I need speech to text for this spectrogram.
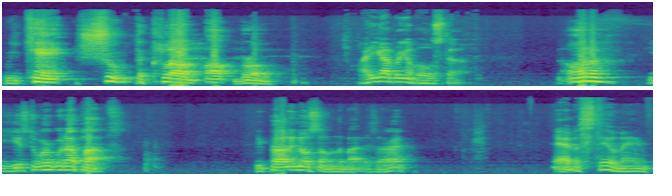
We can't shoot the club up, bro. Why you gotta bring up old stuff? The owner, he used to work with our pops. He probably knows something about this, all right? Yeah, but still, man.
